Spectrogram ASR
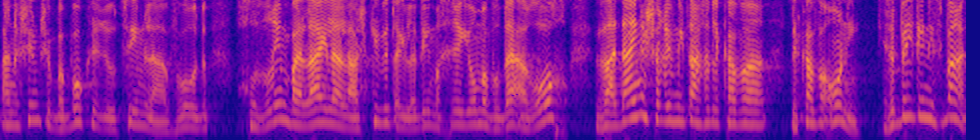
אנשים שבבוקר יוצאים לעבוד, חוזרים בלילה להשכיב את הילדים אחרי יום עבודה ארוך, ועדיין נשארים מתחת לקו, ה- לקו העוני. כן. זה בלתי נסבל.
